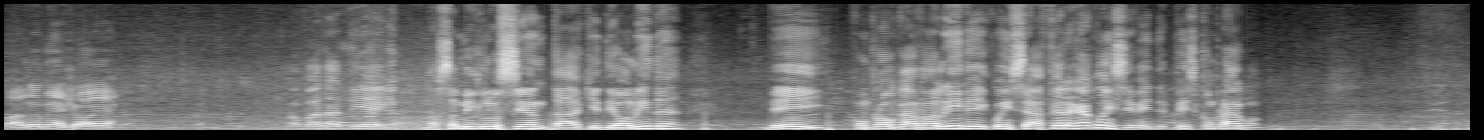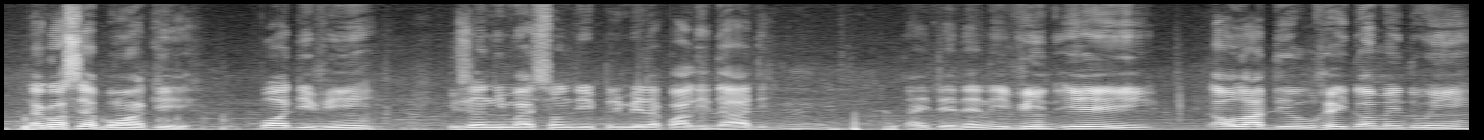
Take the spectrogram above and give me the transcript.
Valeu, minha joia. Olha a batatinha aí. Nosso amigo Luciano tá aqui de Olinda. Veio comprar um cavalinho, veio conhecer a feira, já conheci. Veio ver se comprava alguma coisa. O negócio é bom aqui. Pode vir. Os animais são de primeira qualidade. Tá entendendo? E, vindo, e ao lado do rei do amendoim,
